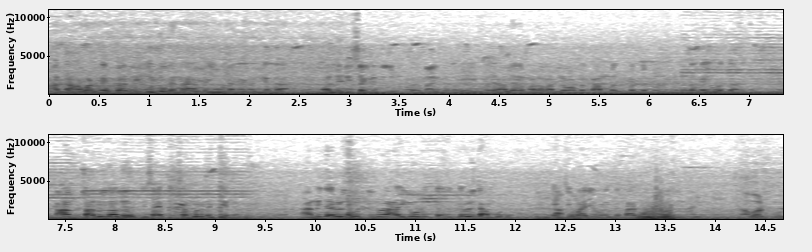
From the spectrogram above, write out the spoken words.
आता आवड साहेब मी बोललो त्यांना. आता येऊ नका कारण की आता ऑलरेडी सगळे तिथून बायका आलं मला वाटलं वाटलं काम बंद पडलं पण काम चालू झालं की साहेब शंभर टक्के येणार. आम्ही त्यावेळी दोन तीन वेळा येऊन त्या- त्यावेळी थांबवलं. त्यांची माझी ओळख तर फार गोडी होती कोण?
